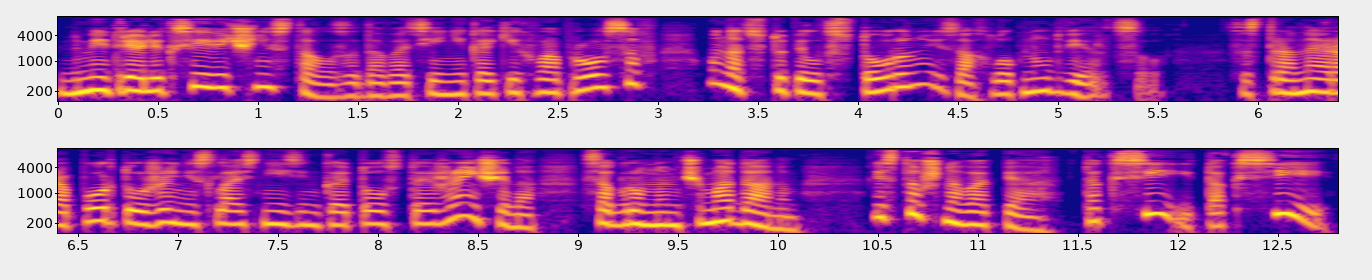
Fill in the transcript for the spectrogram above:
Дмитрий Алексеевич не стал задавать ей никаких вопросов, он отступил в сторону и захлопнул дверцу. Со стороны аэропорта уже неслась низенькая толстая женщина с огромным чемоданом, истошно вопя «Такси! и Такси!».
